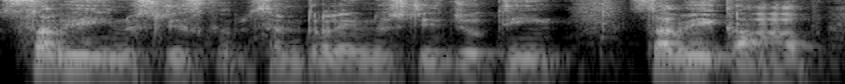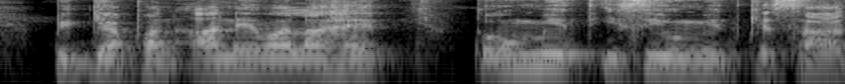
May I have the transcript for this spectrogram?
सभी यूनिवर्सिटीज़ का सेंट्रल यूनिवर्सिटी जो थी, सभी का आप विज्ञापन आने वाला है। तो उम्मीद, इसी उम्मीद के साथ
